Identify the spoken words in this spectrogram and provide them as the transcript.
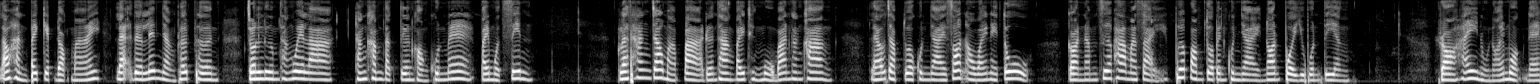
แล้วหันไปเก็บดอกไม้ และเดินเล่นอย่างเพลิดเพลิน จนลืมทั้งเวลา ทั้งคำตักเตือนของคุณแม่ไปหมดสิ้น กระทั่งเจ้าหมาป่าเดินทางไปถึงหมู่บ้านข้างๆ แล้วจับตัวคุณยายซ่อนเอาไว้ในตู้ ก่อนนำเสื้อผ้ามาใส่ เพื่อปลอมตัวเป็นคุณยายนอนป่วยอยู่บนเตียง รอให้หนูน้อยหมวกแดง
